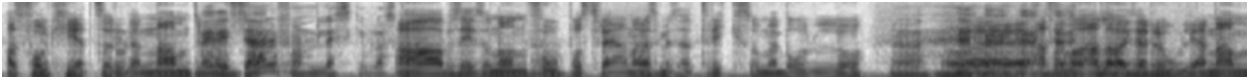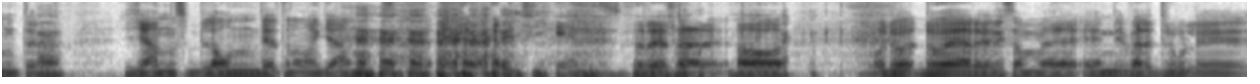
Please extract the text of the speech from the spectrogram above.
att folk heter så roliga namn. Typ Men är det därifrån läskeblask? Ja, precis. Och någon fotbollstränare som heter så här Trixo med Bollo. Ja. Och, eh, alltså, alla har ju så här roliga namn typ. Ja. Jens Blond heter någon agent. Jens. Så det är så här, ja. Och då, då är det liksom eh, en väldigt rolig...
